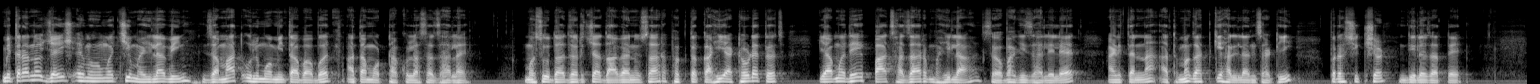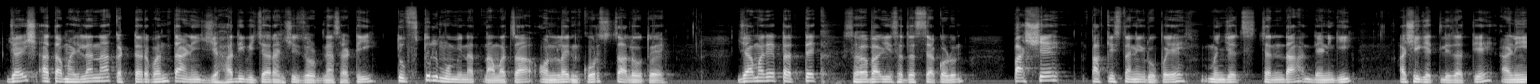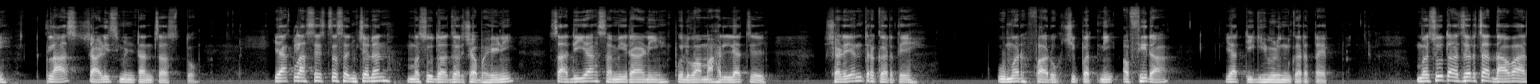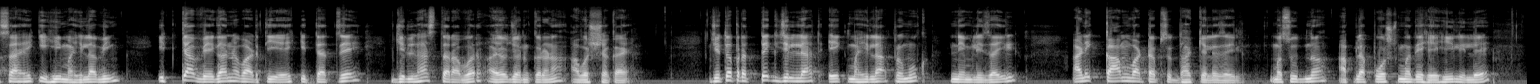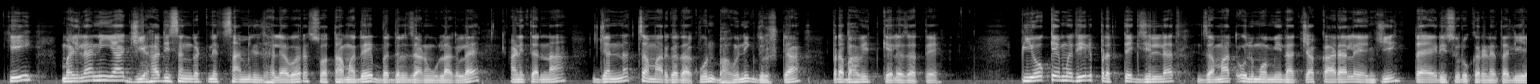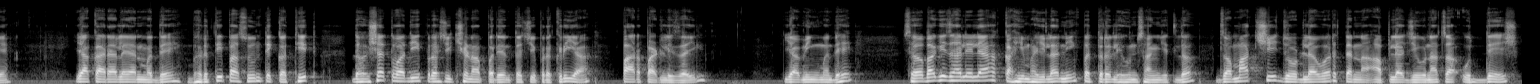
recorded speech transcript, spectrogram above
मित्रांनो जैश ए मोहम्मदची महिला विंग जमात उल मोमिताबाबत आता मोठा खुलासा झाला आहे मसूद अझरच्या दाव्यानुसार फक्त काही आठवड्यातच यामध्ये पाच हजार महिला सहभागी झालेल्या आहेत आणि त्यांना आत्मघातकी हल्ल्यांसाठी प्रशिक्षण दिलं जाते जैश आता महिलांना कट्टरपंथ आणि जिहादी विचारांशी जोडण्यासाठी तुफ्तुल मोमिनात नावाचा ऑनलाईन कोर्स चालवतोय. ज्यामध्ये प्रत्येक सहभागी सदस्याकडून पाचशे पाकिस्तानी रुपये म्हणजेच चंदा देणगी अशी घेतली जाते आणि क्लास चाळीस मिनिटांचा असतो. या क्लासेसचं संचलन मसूद अझरच्या बहिणी सादिया समीरा आणि पुलवामा हल्ल्याचे षडयंत्रकर्ते उमर फारूकची पत्नी अफिरा या तिघी मिळून करतायत. मसूद अझरचा दावा असा आहे की ही महिला विंग इतक्या वेगानं वाढती आहे की त्याचे जिल्हा स्तरावर आयोजन करणं आवश्यक आहे. जिथं प्रत्येक जिल्ह्यात एक महिला प्रमुख नेमली जाईल आणि काम वाटपसुद्धा केलं जाईल. मसूदनं आपल्या पोस्टमध्ये हेही लिहिले की महिलांनी या जिहादी संघटनेत सामील झाल्यावर स्वतःमध्ये बदल जाणवू लागला आहे आणि त्यांना जन्नतचा मार्ग दाखवून भावनिकदृष्ट्या प्रभावित केलं जाते पी ओ केमधील प्रत्येक जिल्ह्यात जमात उल मोमिनाच्या कार्यालयांची तयारी सुरू करण्यात आली आहे. या कार्यालयांमध्ये भरतीपासून ते कथित दहशतवादी प्रशिक्षणापर्यंतची प्रक्रिया पार पाडली जाईल. या विंगमध्ये सहभागी झालेल्या काही महिलांनी पत्र लिहून सांगितलं जमातशी जोडल्यावर त्यांना आपल्या जीवनाचा उद्देश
